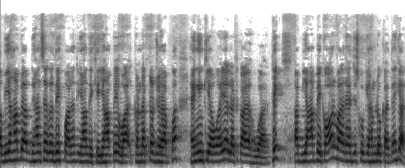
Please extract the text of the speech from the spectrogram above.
अब यहाँ पे आप ध्यान से अगर देख पा रहे हैं तो यहाँ देखिए, यहाँ पे कंडक्टर जो है आपका हैंगिंग किया हुआ है या लटकाया हुआ है, ठीक? अब यहाँ पे एक और वायर है, जिसको कि हम लोग कहते हैं क्या?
